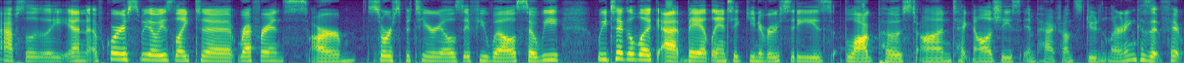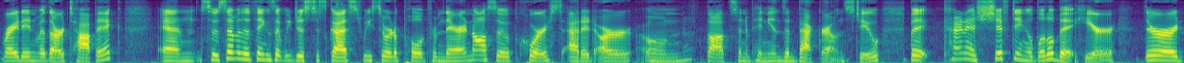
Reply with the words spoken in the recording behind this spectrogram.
Absolutely. And of course, we always like to reference our source materials, if you will. So we we took a look at Bay Atlantic University's blog post on technology's impact on student learning because it fit right in with our topic. And so some of the things that we just discussed, we sort of pulled from there and also, of course, added our own thoughts and opinions and backgrounds too. But kind of shifting a little bit here, there are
